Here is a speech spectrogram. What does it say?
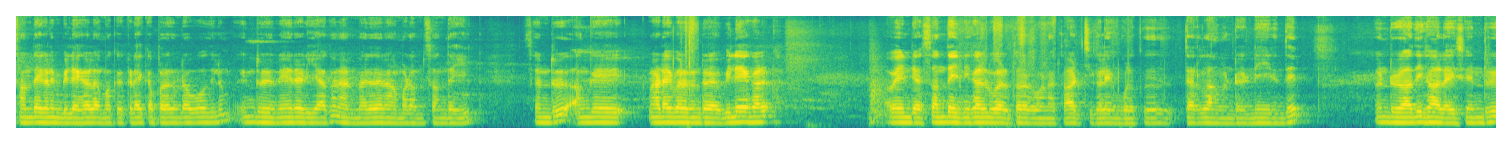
சந்தைகளின் விலைகள் நமக்கு கிடைக்கப்படுகின்ற போதிலும் இன்று நேரடியாக நான் மருதனாமடம் சந்தையில் சென்று அங்கே நடைபெறுகின்ற விலைகள் வேண்டிய சந்தை நிகழ்வுகள் தொடர்பான காட்சிகளை உங்களுக்கு தரலாம் என்று எண்ணியிருந்தேன். இன்று அதிகாலை சென்று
